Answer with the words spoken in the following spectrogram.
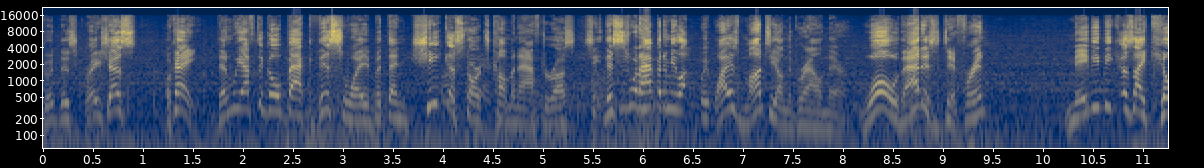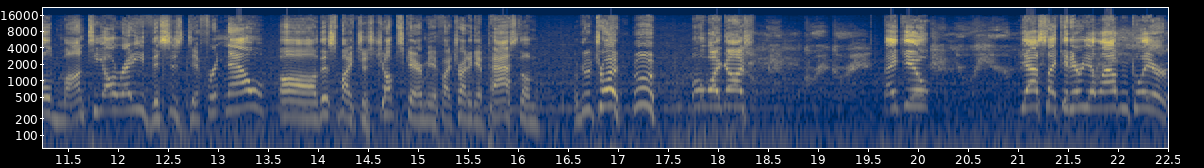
goodness gracious. Okay, then we have to go back this way, but then Chica starts coming after us. See, this is what happened to me. Wait, why is Monty on the ground there? Whoa, that is different. Maybe because I killed Monty already, this is different now? Oh, this might just jump scare me if I try to get past them. I'm gonna try. Uh, oh my gosh. Thank you. Yes, I can hear you loud and clear.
